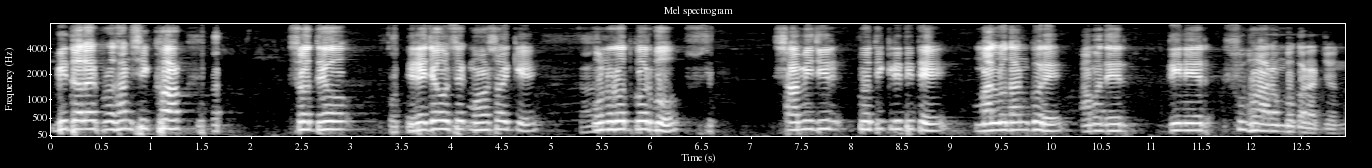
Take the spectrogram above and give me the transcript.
বিদ্যালয়ের প্রধান শিক্ষক শ্রদ্ধেয় রেজাউল শেখ মহাশয়কে অনুরোধ করব, স্বামীজির প্রতিকৃতিতে মাল্যদান করে আমাদের দিনের শুভ আরম্ভ করার জন্য।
